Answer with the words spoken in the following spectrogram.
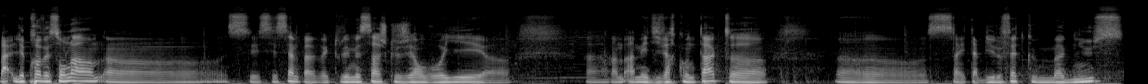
bah, les preuves elles sont là. hein. Euh, c'est c'est simple, avec tous les messages que j'ai envoyés euh, à, à mes divers contacts. euh, euh, ça établit le fait que Magnus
